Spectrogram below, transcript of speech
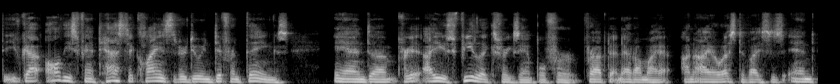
that you've got all these fantastic clients that are doing different things. And um, for, I use Felix, for example, for, for app.net on my on iOS devices, and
